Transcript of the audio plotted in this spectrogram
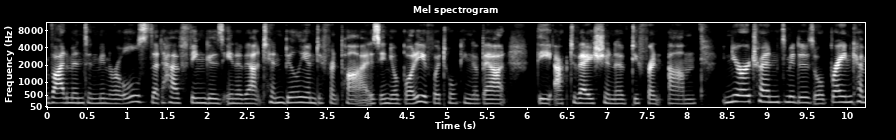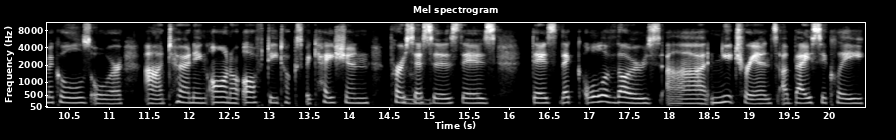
vitamins and minerals that have fingers in about 10 billion different pies in your body. If we're talking about the activation of different um, neurotransmitters or brain chemicals or uh, turning on or off detoxification processes, mm. there's there's that all of those uh, nutrients are basically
